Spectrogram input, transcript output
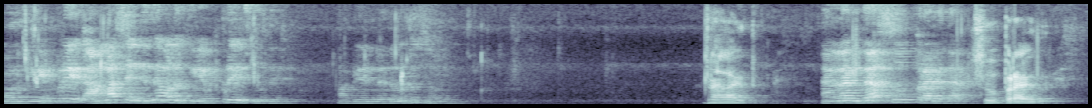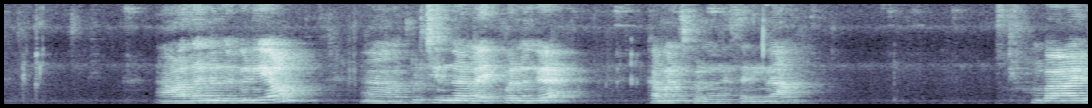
உனக்கு எப்படி அம்மா செஞ்சது உனக்கு எப்படி இருக்குது? அப்படின்றது மட்டும் சொல்லு. நல்லா இருக்குது நல்லா இருக்குதா சூப்பராக இருக்குதா? சூப்பராக இருக்குது. அவ்வளோதாங்க இந்த வீடியோ. பிடிச்சிருந்தா லைக் பண்ணுங்கள் கமெண்ட்ஸ் பண்ணுங்கள் சரிங்களா? பாய்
